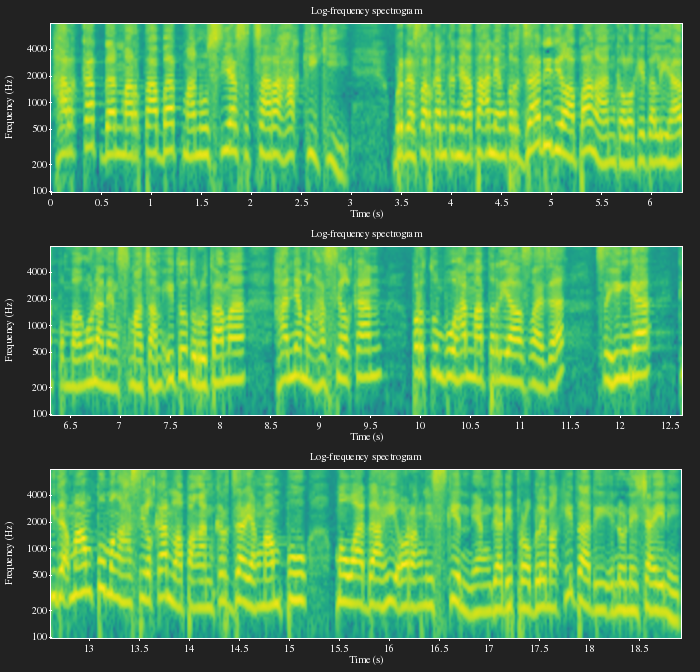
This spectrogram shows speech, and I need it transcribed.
harkat dan martabat manusia secara hakiki. Berdasarkan kenyataan yang terjadi di lapangan, kalau kita lihat pembangunan yang semacam itu terutama hanya menghasilkan pertumbuhan material saja, sehingga tidak mampu menghasilkan lapangan kerja yang mampu mewadahi orang miskin yang jadi problema kita di Indonesia ini.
